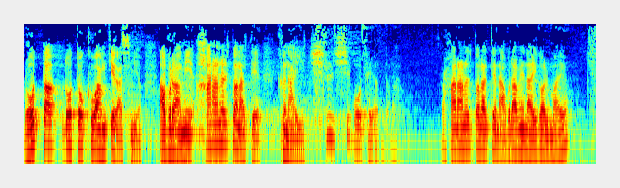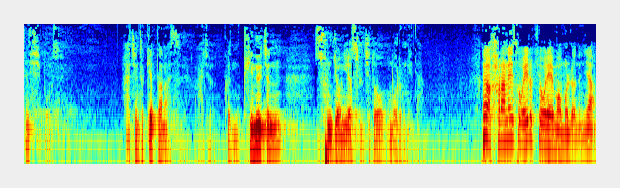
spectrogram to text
롯다 롯도 그와 함께 갔으며 아브라함이 하란을 떠날 때 그 나이 75세였더라. 하란을 떠날 때는 아브라함의 나이가 얼마예요? 75세. 아주 늦게 떠났어요. 아주 그건 뒤늦은 순종이었을지도 모릅니다. 그러니까 하란에서 왜 이렇게 오래 머물렀느냐?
